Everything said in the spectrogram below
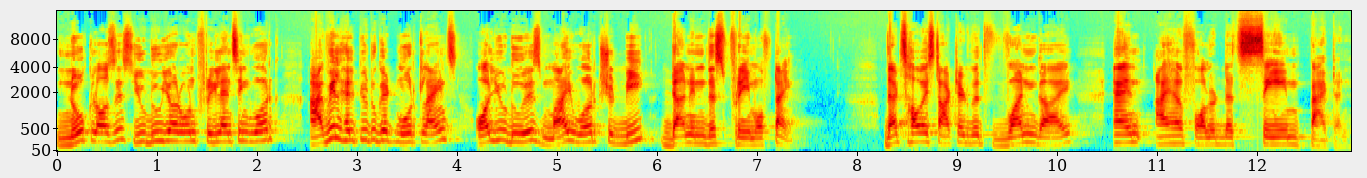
No clauses. You do your own freelancing work. I will help you to get more clients. All you do is my work should be done in this frame of time. That's how i started with one guy and i have followed that same pattern.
